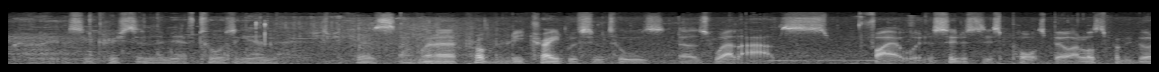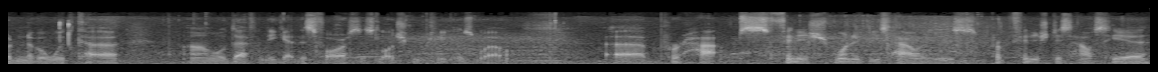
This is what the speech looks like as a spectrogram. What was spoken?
Alright, let's increase the limit of tools again. Just because I'm going to probably trade with some tools as well as firewood. As soon as this port's built, I'll also probably build another woodcutter. Um, we'll definitely get this forest's lodge complete as well. Uh, perhaps finish one of these houses. Probably finish this house here.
